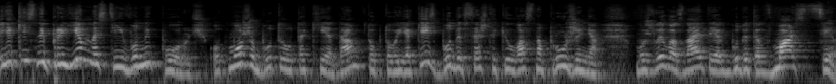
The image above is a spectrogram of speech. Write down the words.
якісь неприємності і вони поруч. От може бути отаке, да? тобто якесь буде все ж таки у вас напруження. Можливо, знаєте, як будете в масці.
